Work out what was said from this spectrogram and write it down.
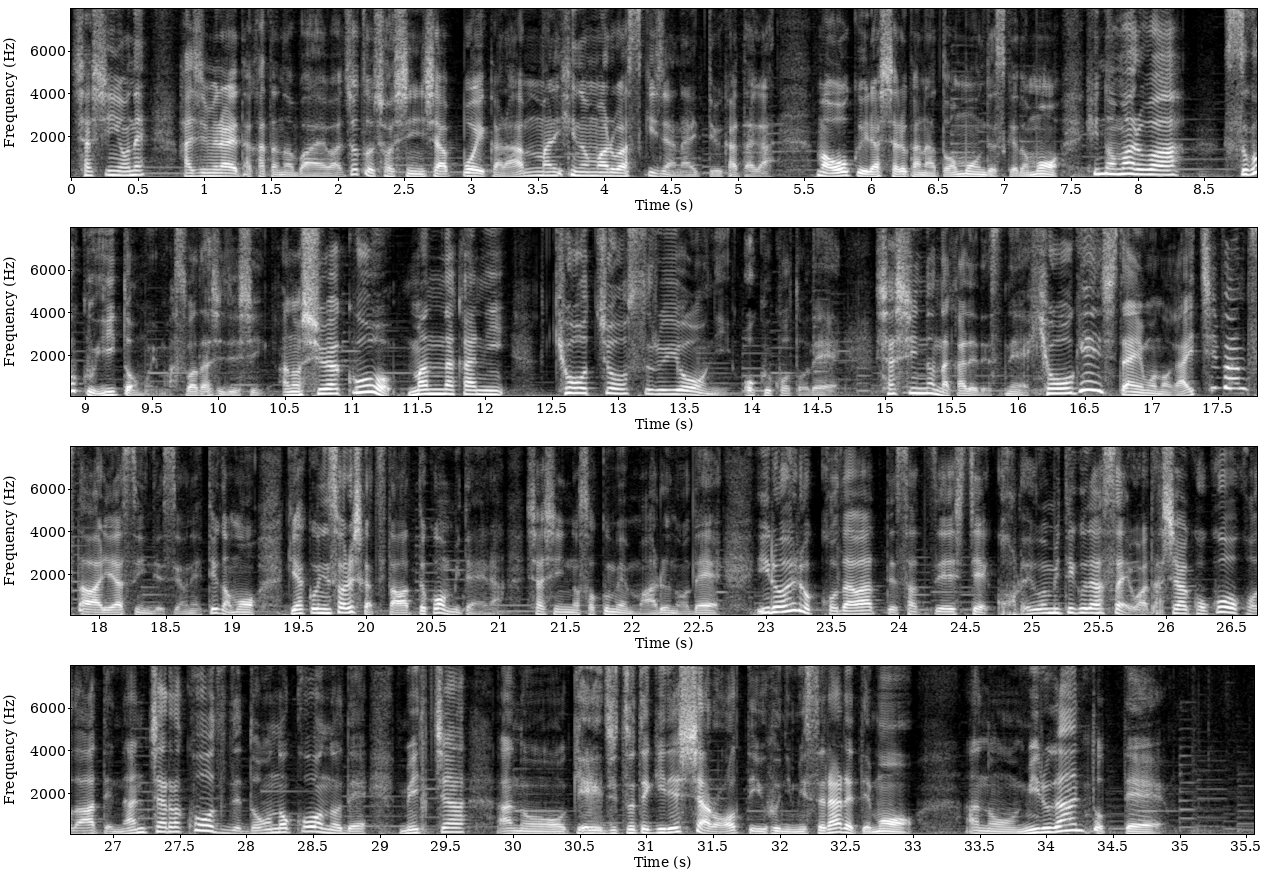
写真をね、始められた方の場合は、ちょっと初心者っぽいから、あんまり日の丸は好きじゃないっていう方が、まあ多くいらっしゃるかなと思うんですけども、日の丸はすごくいいと思います、私自身。あの主役を真ん中に強調するように置くことで、写真の中でですね、表現したいものが一番伝わりやすいんですよね。っていうかもう逆にそれしか伝わってこんみたいな写真の側面もあるので、いろいろこだわって撮影して、これを見てください。私はここをこだわって、なんちゃら構図でどうのこうので、めっちゃ、あの、芸術的でっしゃろ？っていう風に見せられても、あの、見る側にとって、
